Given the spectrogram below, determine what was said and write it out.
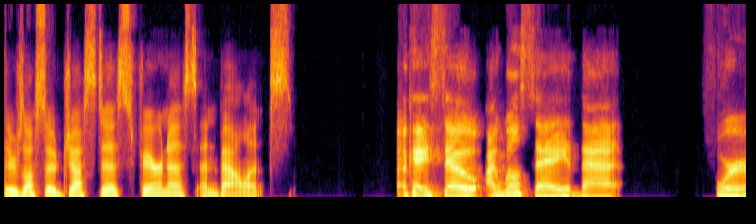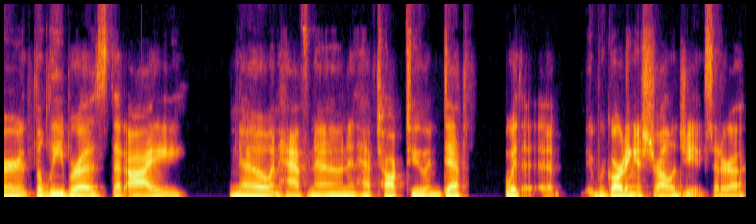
There's also justice, fairness, and balance. Okay, so I will say that for the Libras that I know and have known and have talked to in depth with uh, regarding astrology, etc.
